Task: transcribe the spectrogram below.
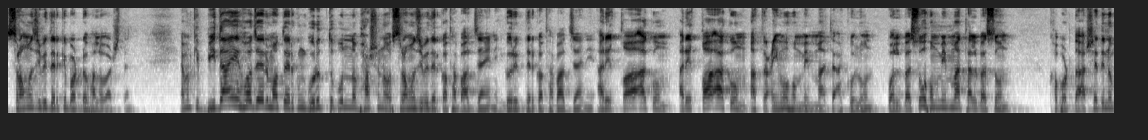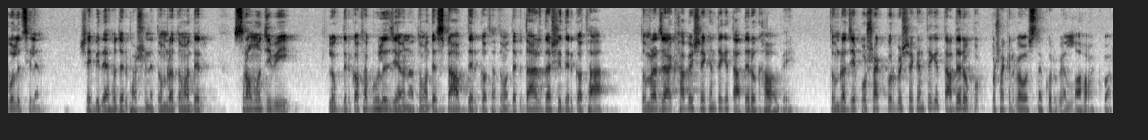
শ্রমজীবীদেরকে বড্ড ভালোবাসতেন। এমনকি বিদায় হজের মতো এরকম গুরুত্বপূর্ণ ভাষণও শ্রমজীবীদের কথা বাদ যায়নি, গরিবদের কথা বাদ যায়নি। আরে ক আকুম আরে ক আকুম আত ইমু হুম মিম্মা আকুলুন ওয়ালবাসু হুম মিম্মা থালবাসুন খবরদার, সেদিনও বলেছিলেন সেই বিদায় হজের ভাষণে, তোমরা তোমাদের শ্রমজীবী লোকদের কথা ভুলে যেও না, তোমাদের স্টাফদের কথা, তোমাদের দাস দাসীদের কথা। তোমরা যা খাবে সেখান থেকে তাদেরও খাওয়াবে। তোমরা যে পোশাক পরবে সেখান থেকে তাদেরও পোশাকের ব্যবস্থা করবে। আল্লাহ আকবার।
